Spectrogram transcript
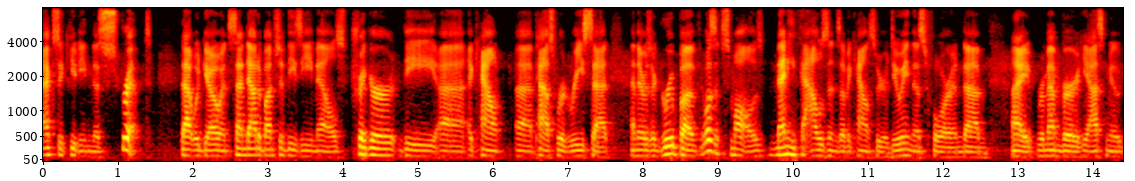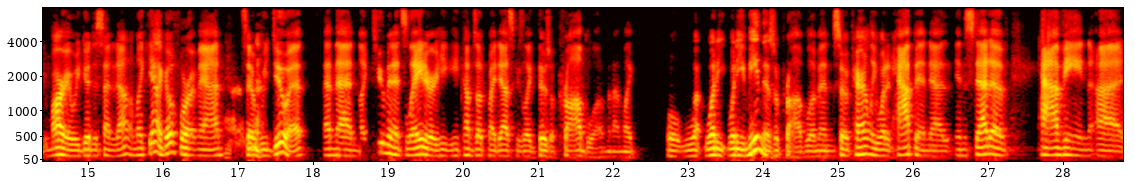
executing this script that would go and send out a bunch of these emails, trigger the uh, account uh, password reset. And there was a group of, it wasn't small, it was many thousands of accounts we were doing this for. And um, I remember he asked me, Mario, are we good to send it out? I'm like, yeah, go for it, man. So we do it. And then like two minutes later, he, he comes up to my desk. He's like, there's a problem. And I'm like, well, what, what do you, what do you mean there's a problem? And so apparently what had happened as instead of having uh,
